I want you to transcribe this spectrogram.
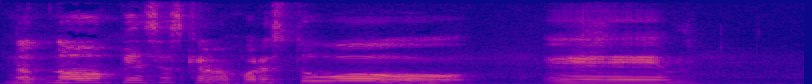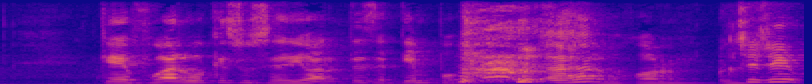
¿No, ¿No piensas que a lo mejor estuvo... eh, que fue algo que sucedió antes de tiempo? O sea, Ajá. A lo mejor... Sí, sí.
